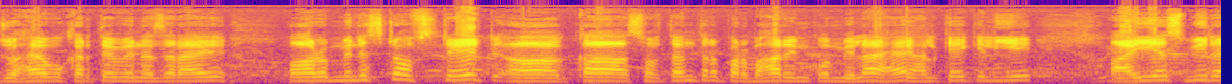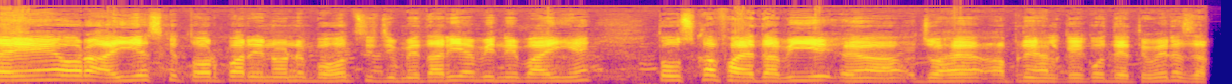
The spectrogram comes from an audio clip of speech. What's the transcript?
जो है वो करते हुए नज़र आए और मिनिस्टर ऑफ़ स्टेट का स्वतंत्र प्रभार इनको मिला है। हल्के के लिए आईएएस भी रहे हैं और आईएएस के तौर पर इन्होंने बहुत सी जिम्मेदारियाँ भी निभाई हैं तो उसका फ़ायदा भी जो है अपने हल्के को देते हुए नज़र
